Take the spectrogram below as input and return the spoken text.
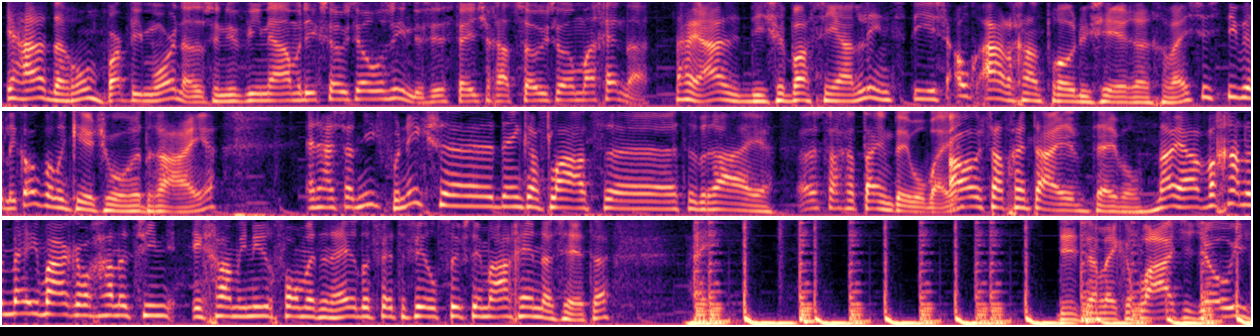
Ja, daarom. Barbie Moore, nou dat zijn nu vier namen die ik sowieso wil zien. Dus dit feestje gaat sowieso in mijn agenda. Nou ja, die Sebastian Lint, die is ook aardig aan het produceren geweest. Dus die wil ik ook wel een keertje horen draaien. En hij staat niet voor niks, uh, denk ik, als laatste uh, te draaien. Er staat geen timetable bij. Oh, er staat geen timetable. Nou ja, we gaan het meemaken, we gaan het zien. Ik ga hem in ieder geval met een hele vette veldstift in mijn agenda zetten. Hey. Dit is een lekker plaatje, Joey.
